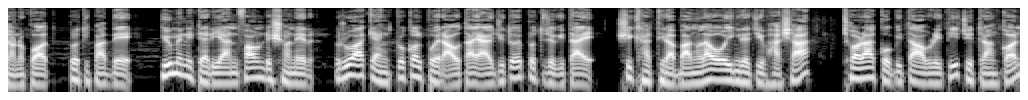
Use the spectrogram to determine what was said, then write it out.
জনপদ প্রতিপাদ্যে হিউম্যানিটেরিয়ান ফাউন্ডেশনের রুয়া ক্যাং প্রকল্পের আওতায় আয়োজিত প্রতিযোগিতায় শিক্ষার্থীরা বাংলা ও ইংরেজি ভাষা, ছড়া কবিতা আবৃত্তি, চিত্রাঙ্কন,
